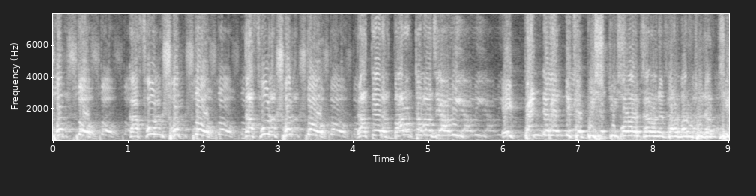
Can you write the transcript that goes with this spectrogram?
সত্য, কাফন সত্য, দাফন সত্য। রাতের বারোটা বাজে আমি এই প্যান্ডেলের নিচে বৃষ্টি পড়ার কারণে বারবার উঠে যাচ্ছি।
